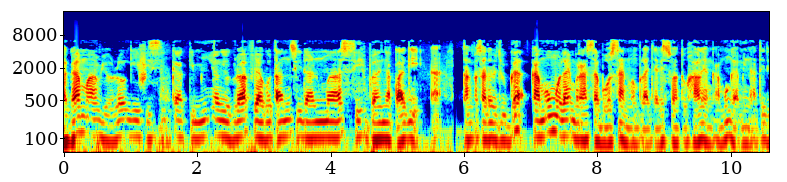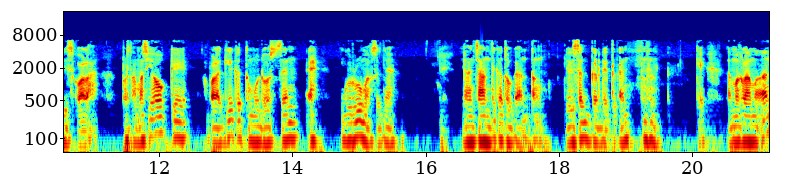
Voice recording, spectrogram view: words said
agama biologi fisika kimia geografi akuntansi dan masih banyak lagi. Nah, tanpa sadar juga kamu mulai merasa bosan mempelajari suatu hal yang kamu nggak minati di sekolah. Pertama sih oke apalagi ketemu dosen eh guru maksudnya. Yang cantik atau ganteng jadi seger deh itu kan Oke, lama-kelamaan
